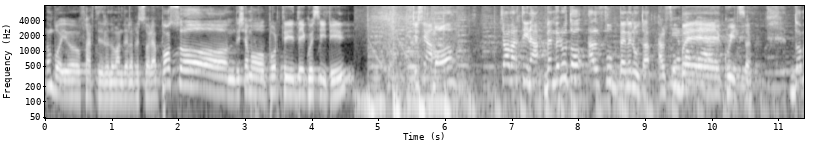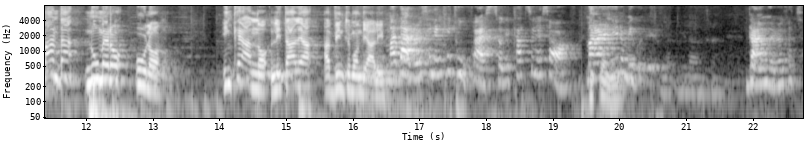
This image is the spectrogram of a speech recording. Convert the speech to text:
Non voglio farti delle domande della preistoria. Posso, diciamo, porti dei quesiti? Ci siamo? Ciao Martina, benvenuto al FUB, benvenuta al FUB. Quiz. Domanda numero uno. In che anno l'Italia ha vinto i mondiali? Ma dai, non lo sai neanche tu questo, che cazzo ne so? Ma io non mi... Dai, amore, ma cazzo...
